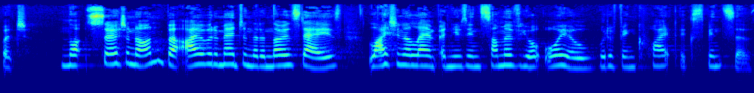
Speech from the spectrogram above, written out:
which I'm not certain on, but I would imagine that in those days, lighting a lamp and using some of your oil would have been quite expensive.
